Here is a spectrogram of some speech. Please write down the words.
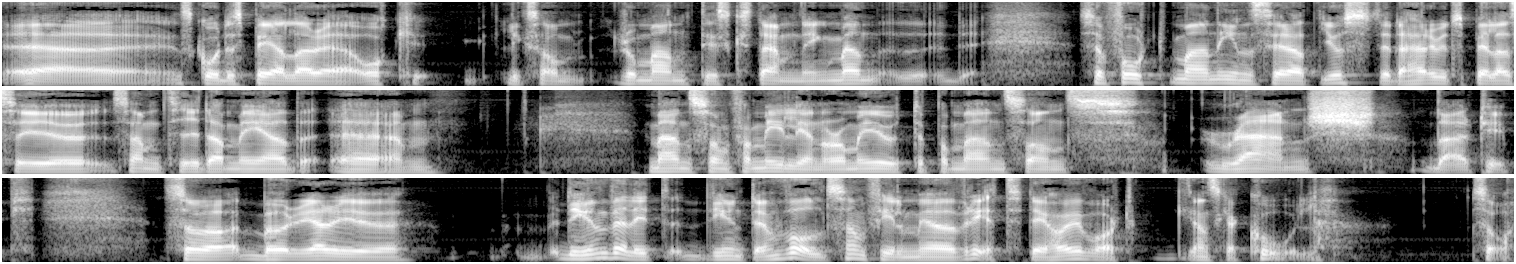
eh, skådespelare och liksom romantisk stämning. Men eh, så fort man inser att just det, det här utspelar sig ju samtida med eh, Manson-familjen och de är ute på Mansons ranch där typ. Så börjar det ju, det är ju en väldigt, det är ju inte en våldsam film i övrigt, det har ju varit ganska cool. Så.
